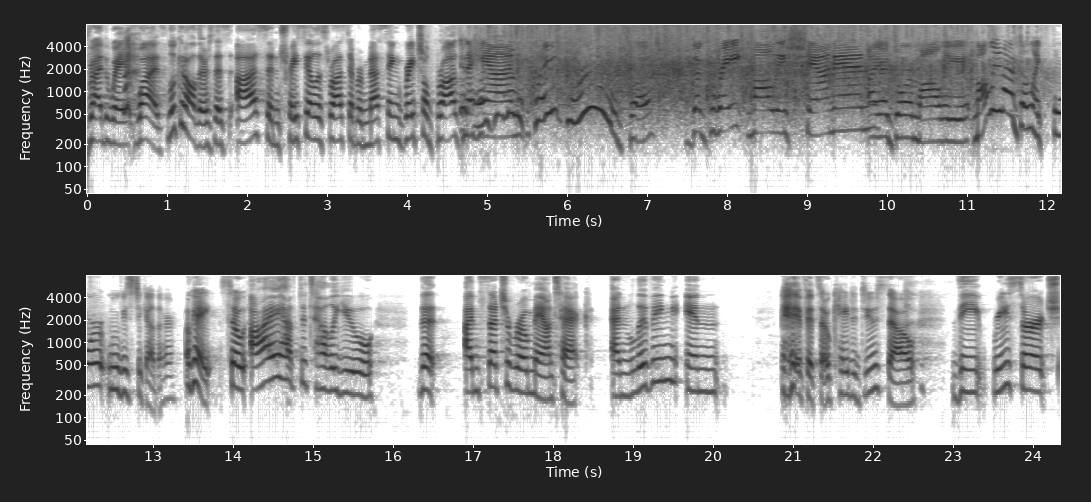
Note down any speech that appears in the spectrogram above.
By the way, it was. Look at all there's this us and Tracee Ellis Ross, Debra Messing, Rachel Brosnahan, It was a great group. the great Molly Shannon. I adore Molly. Molly and I have done like four movies together. Okay, so I have to tell you that I'm such a romantic and living in, if it's okay to do so, the research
